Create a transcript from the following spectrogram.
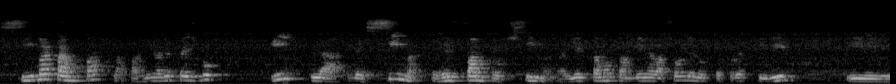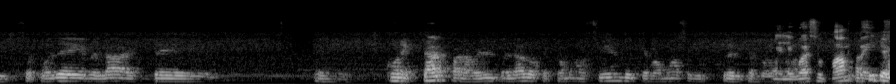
CIMA Tampa, la página de Facebook, y la de CIMA, que es el fanpage CIMA. Ahí estamos también a la órdenes, usted puede escribir y se puede, ¿verdad? Este, eh, conectar para ver ¿verdad? lo que estamos haciendo y que vamos a seguir predicando. La y al igual su fanpage,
